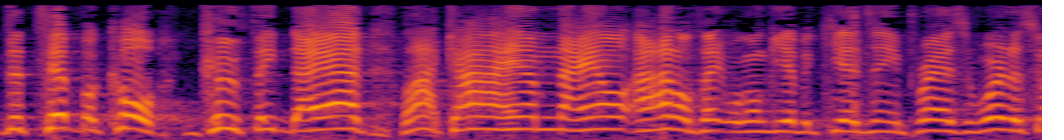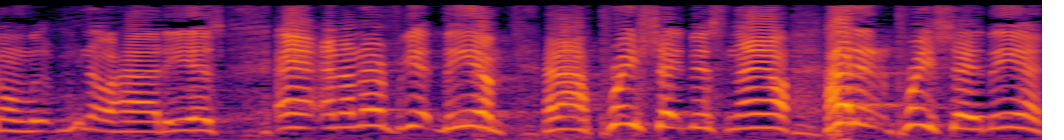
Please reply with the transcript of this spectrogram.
the typical goofy dad like I am now. I don't think we're gonna give the kids any presents. We're just gonna, you know how it is. And, and I'll never forget them. And I appreciate this now. I didn't appreciate then.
